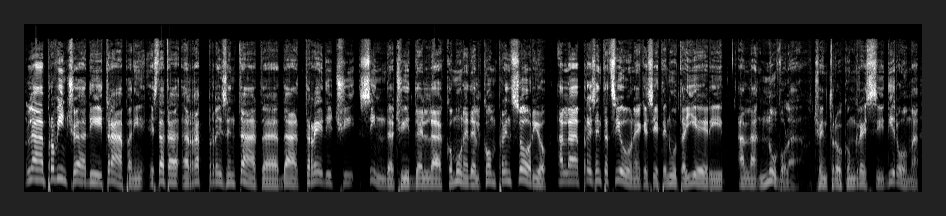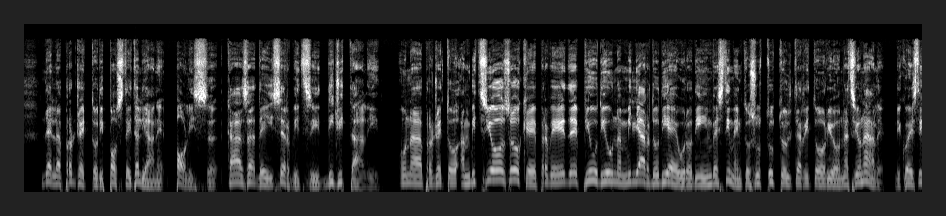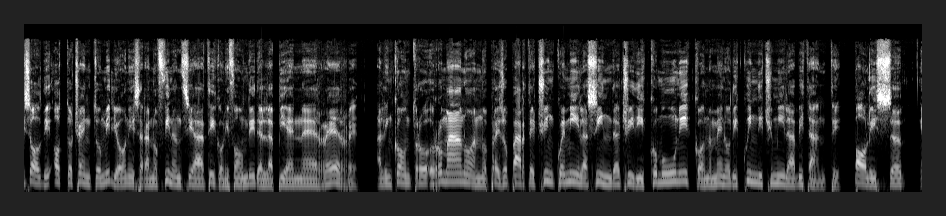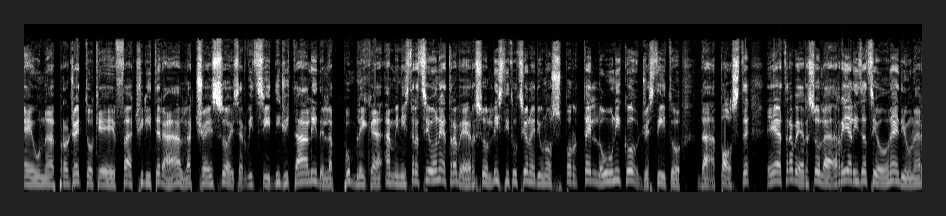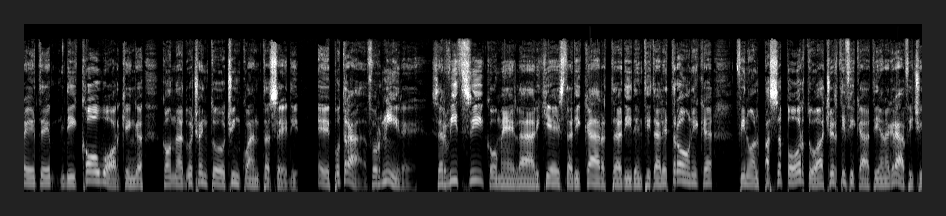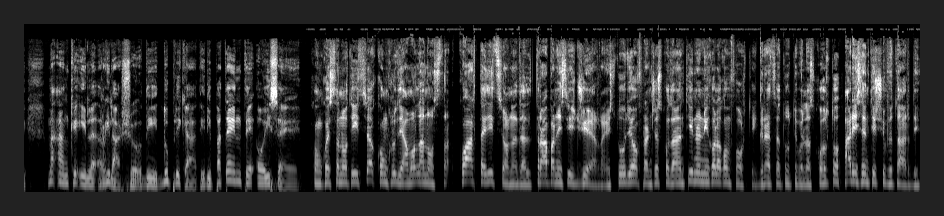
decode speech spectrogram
La provincia di Trapani è stata rappresentata da 13 sindaci del comune del comprensorio alla presentazione che si è tenuta ieri alla Nuvola, centro congressi di Roma, del progetto di Poste Italiane Polis, Casa dei Servizi Digitali. Un progetto ambizioso che prevede più di un miliardo di euro di investimento su tutto il territorio nazionale. Di questi soldi 800 milioni saranno finanziati con i fondi del PNRR. All'incontro romano hanno preso parte 5.000 sindaci di comuni con meno di 15.000 abitanti. Polis è un progetto che faciliterà l'accesso ai servizi digitali della pubblica amministrazione attraverso l'istituzione di uno sportello unico gestito da Poste e attraverso la realizzazione di una rete di co-working con 250 sedi e potrà fornire Servizi come la richiesta di carta di identità elettronica fino al passaporto a certificati anagrafici, ma anche il rilascio di duplicati di patente o ISEE. Con questa notizia concludiamo la nostra quarta edizione del Trapani CGR. In studio Francesco Tarantino e Nicola Conforti. Grazie a tutti per l'ascolto. A risentirci più tardi.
